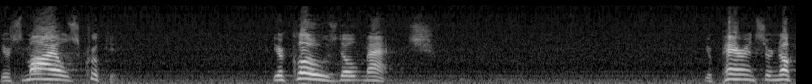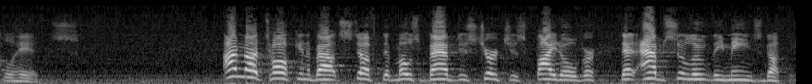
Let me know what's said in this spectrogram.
Your smile's crooked. Your clothes don't match. Your parents are knuckleheads. I'm not talking about stuff that most Baptist churches fight over that absolutely means nothing.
